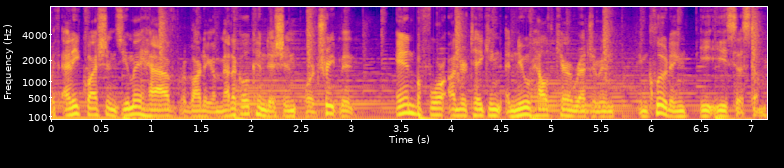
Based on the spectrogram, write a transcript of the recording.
with any questions you may have regarding a medical condition or treatment and before undertaking a new healthcare regimen, including EE system.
